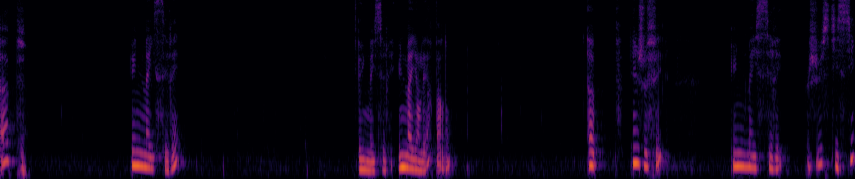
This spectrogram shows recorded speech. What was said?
Hop. Une maille serrée. Une maille serrée. Une maille en l'air, pardon. Hop. Et je fais une maille serrée juste ici.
